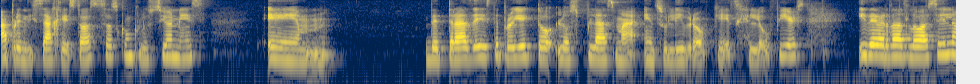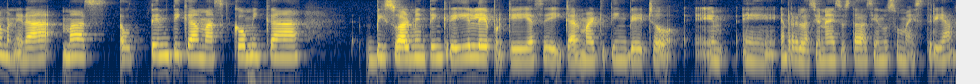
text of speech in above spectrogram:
aprendizajes, todas esas conclusiones em, detrás de este proyecto los plasma en su libro que es Hello Fears y de verdad lo hace de la manera más auténtica, más cómica, visualmente increíble, porque ella se dedica al marketing. De hecho, en, eh, en, relación a eso estaba haciendo su maestría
